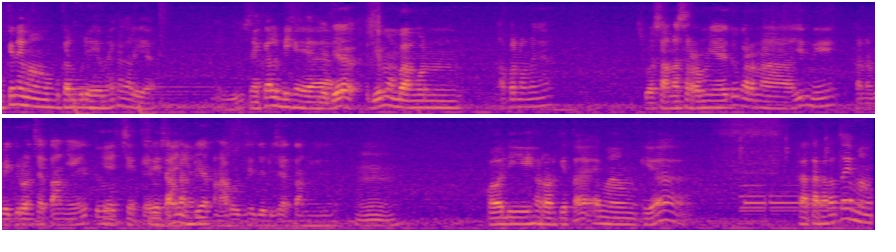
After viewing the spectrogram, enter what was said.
Mungkin emang bukan budaya mereka kali ya. Mereka lebih kayak Ya, dia dia membangun apa namanya suasana seremnya itu karena ini karena background setannya itu. Ya, Kayak misalkan dia kenapa bisa jadi setan gitu. Hmm. kalau di horor kita emang ya rata-rata tuh emang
